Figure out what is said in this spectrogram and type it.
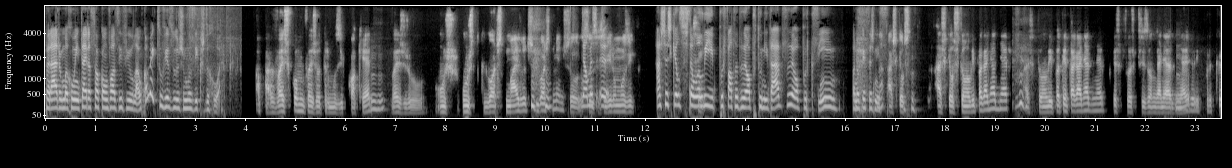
parar uma rua inteira só com voz e violão. Como é que tu vês os músicos de rua? Opa, vejo como vejo outro músico qualquer, uhum. vejo uns, uns que gosto mais, outros que gosto menos. Sou, Não, mas, se, vir um músico. Achas que eles estão sim. ali por falta de oportunidade ou porque sim? Ou não pensas nisso? Não, acho que eles. Acho que eles estão ali para ganhar dinheiro. Acho que estão ali para tentar ganhar dinheiro, porque as pessoas precisam de ganhar dinheiro uhum. e porque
